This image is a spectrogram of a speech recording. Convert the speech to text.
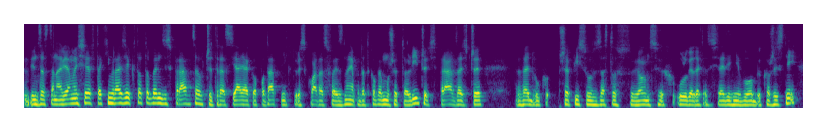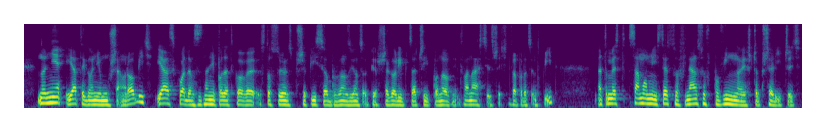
Więc zastanawiamy się w takim razie, kto to będzie sprawdzał, czy teraz ja jako podatnik, który składa swoje znania podatkowe, muszę to liczyć, sprawdzać, czy według przepisów zastosujących ulgę dla klasy średniej nie byłoby korzystniej. No nie, ja tego nie muszę robić. Ja składam zeznanie podatkowe stosując przepisy obowiązujące od 1 lipca, czyli ponownie 12-32% PIT. Natomiast samo Ministerstwo Finansów powinno jeszcze przeliczyć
